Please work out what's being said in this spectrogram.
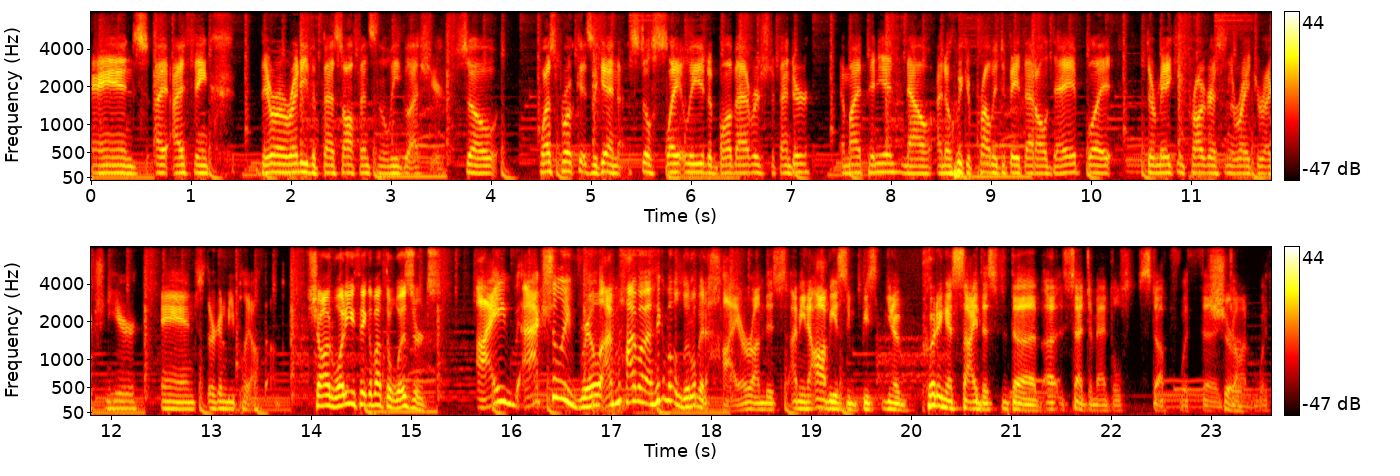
And I, I think they were already the best offense in the league last year. So Westbrook is again still slightly above average defender, in my opinion. Now I know we could probably debate that all day, but they're making progress in the right direction here, and they're going to be playoff bound. Sean, what do you think about the Wizards? I actually really, I'm high. I think I'm a little bit higher on this. I mean, obviously, you know, putting aside this the uh, sentimental stuff with the sure. John with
